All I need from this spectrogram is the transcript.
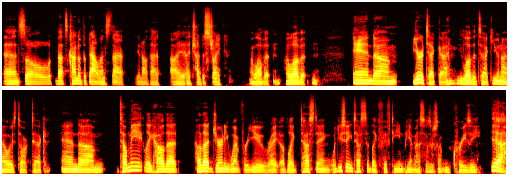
And so that's kind of the balance that, you know, that I, I tried to strike. I love it. I love it. And um, you're a tech guy. You love the tech. You and I always talk tech. And um, tell me like how that how that journey went for you, right? Of like testing. What'd you say you tested like 15 PMSs or something crazy? Yeah.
